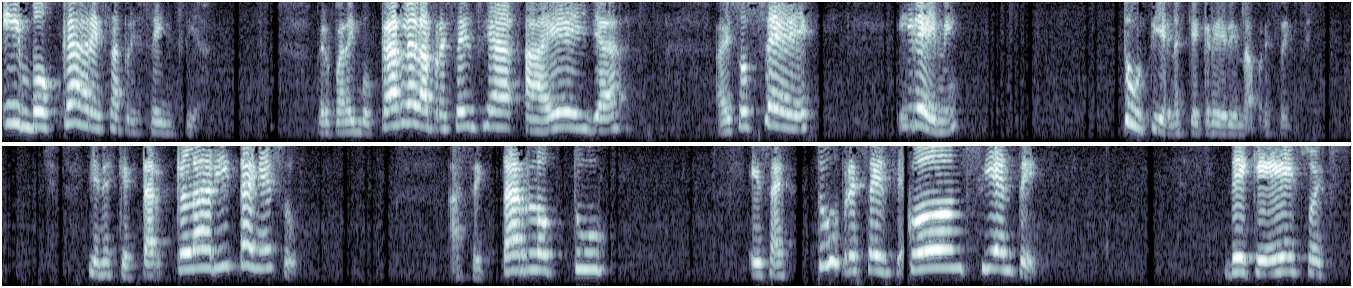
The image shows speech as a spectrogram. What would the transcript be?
Invocar esa presencia. Pero para invocarle la presencia a ella, a esos seres, Irene, tú tienes que creer en la presencia. Tienes que estar clarita en eso. Aceptarlo tú esa es tu presencia consciente de que eso es,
